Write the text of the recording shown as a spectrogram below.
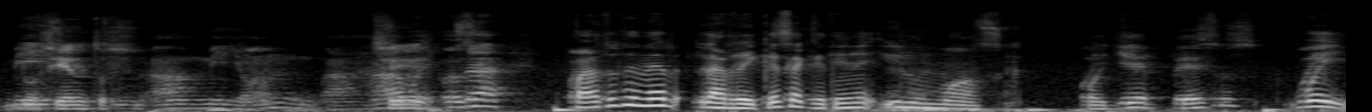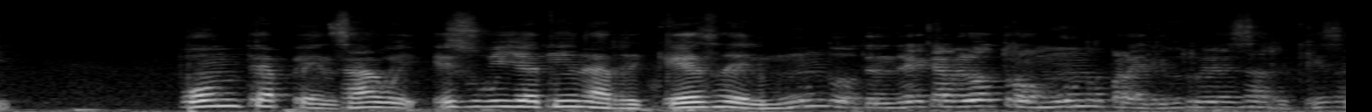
Mi- 200. Ah, un millón. Ajá, Sí. güey. O sea, para tú tener la riqueza que tiene Elon Musk o Jeff Bezos, güey, ponte a pensar, güey. Esos güey ya tienen la riqueza del mundo. Tendría que haber otro mundo para que tú tuvieras esa riqueza.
